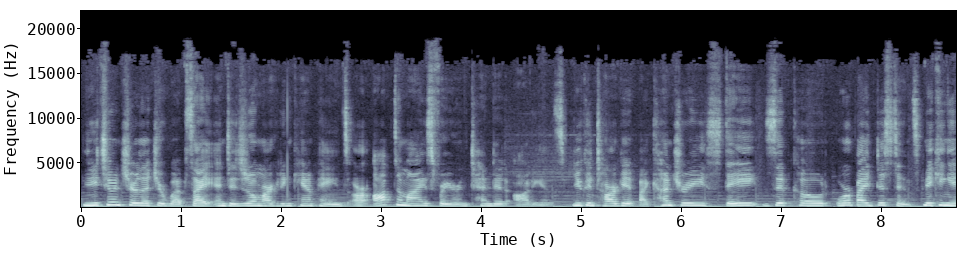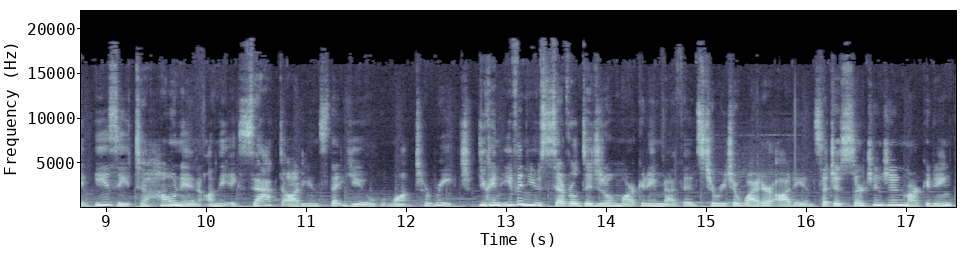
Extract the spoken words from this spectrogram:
you need to ensure that your website and digital marketing campaigns are optimized for your intended audience. You can target by country, state, zip code, or by distance, making it easy to hone in on the exact audience that you want to reach. You can even use several digital marketing methods to reach a wider audience, such as search engine marketing,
